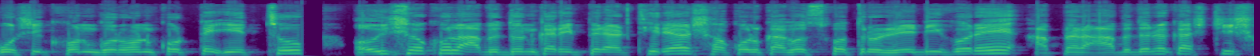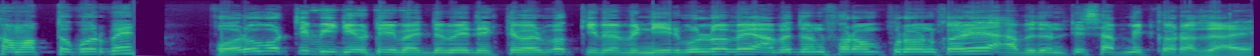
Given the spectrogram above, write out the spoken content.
প্রশিক্ষণ গ্রহণ করতে ইচ্ছুক, ওই সকল আবেদনকারী প্রার্থীরা সকল কাগজপত্র রেডি করে আপনার আবেদনের কাজটি সমাপ্ত করবেন। পরবর্তী ভিডিওটির মাধ্যমে দেখতে পারব কীভাবে নির্ভুলভাবে আবেদন ফর্ম পূরণ করে আবেদনটি সাবমিট করা যায়।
